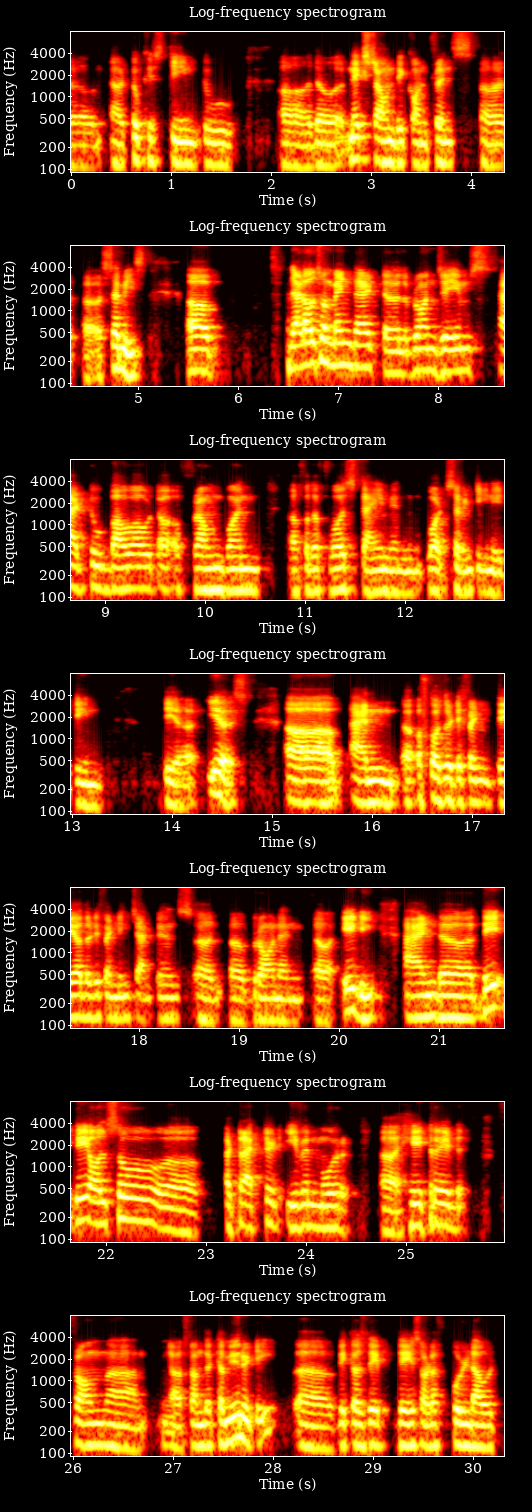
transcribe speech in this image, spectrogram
took his team to the next round, the conference semis that also meant that uh, LeBron James had to bow out of round one uh, for the first time in what 17, 18 years. Uh, and uh, of course, the defend they are the defending champions, uh, uh Bron and uh, AD, and uh, they they also attracted even more hatred from from the community because they they sort of pulled out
